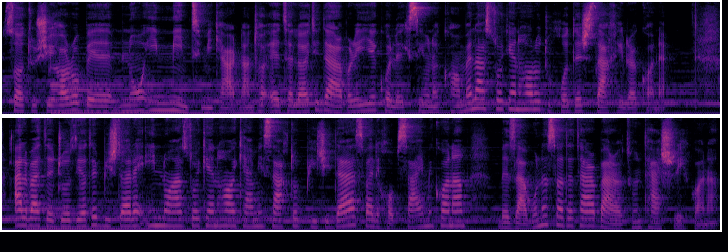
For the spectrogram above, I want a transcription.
ساتوشی ها رو به نوعی mint می‌کردن تا اطلاعاتی درباره یک کلکسیون کامل از توکن ها رو تو خودش ذخیره کنه. البته جزئیات بیشتر این نوع از توکن ها کمی سخت و پیچیده است ولی خب سعی می‌کنم به زبون ساده تر براتون تشریح کنم.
